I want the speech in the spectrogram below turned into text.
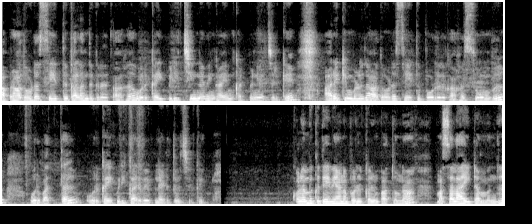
அப்புறம் அதோடு சேர்த்து கலந்துக்கிறதுக்காக ஒரு கைப்பிடி சின்ன வெங்காயம் கட் பண்ணி வச்சுருக்கேன். அரைக்கும் பொழுது அதோடு சேர்த்து போடுறதுக்காக சோம்பு ஒரு வத்தல் ஒரு கைப்பிடி கருவேப்பிலை எடுத்து வச்சுருக்கேன். குழம்புக்கு தேவையான பொருட்கள்னு பார்த்தோம்னா மசாலா ஐட்டம் வந்து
